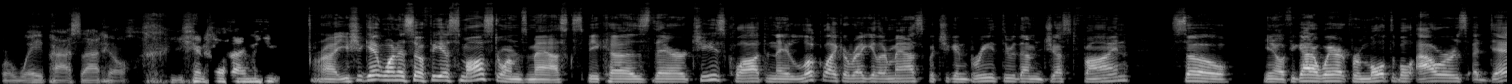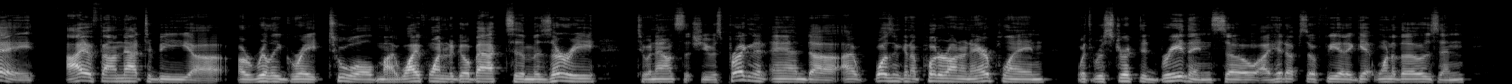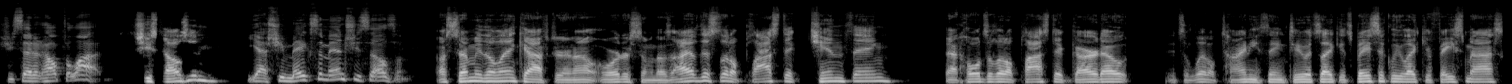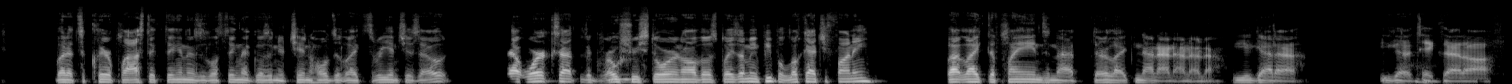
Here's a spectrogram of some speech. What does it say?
we're way past that hill. you know what I mean? Right. You should get one of Sofia Smallstorm's masks because they're cheesecloth and they look like a regular mask, but you can breathe through them just fine. So, you know, if you got to wear it for multiple hours a day, I have found that to be uh, a really great tool. My wife wanted to go back to Missouri to announce that she was pregnant, and uh, I wasn't going to put her on an airplane with restricted breathing. So I hit up Sofia to get one of those, and she said it helped a lot. She sells them. Yeah, she makes them and she sells them. Oh, send me the link after and I'll order some of those. I have this little plastic chin thing that holds a little plastic guard out. It's a little tiny thing too. It's like it's basically like your face mask, but it's a clear plastic thing, and there's a little thing that goes in your chin, holds it like three inches out. That works at the mm-hmm. grocery store and all those places. I mean, people look at you funny, but like the planes and that, they're like, no, no, no, no, no. You gotta, you gotta take that off.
